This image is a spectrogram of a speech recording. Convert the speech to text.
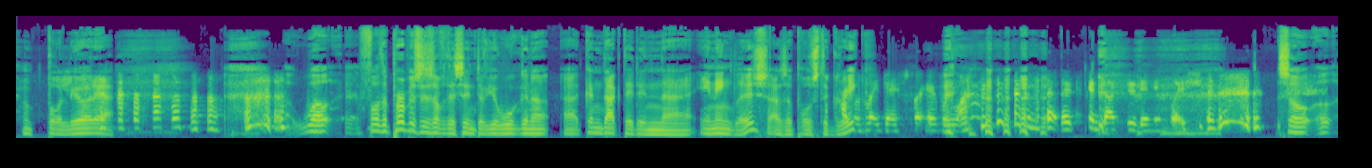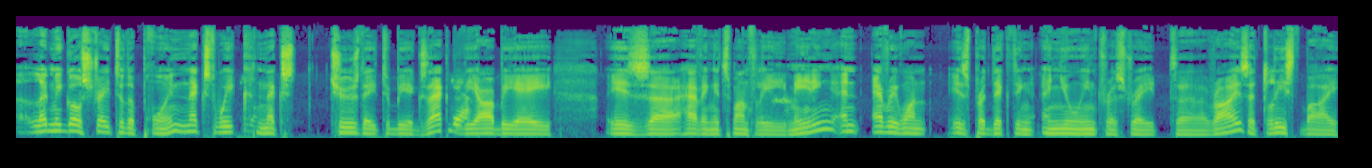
Πολύ ωραία. well, for the purposes of this interview, we're going to uh, conduct it in uh, in English as opposed to Greek. Probably best for everyone that it's conducted in English. So uh, let me go straight to the point. Next week, next Tuesday to be exact, Yeah. the RBA is uh, having its monthly meeting, and everyone is predicting a new interest rate uh, rise, at least by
